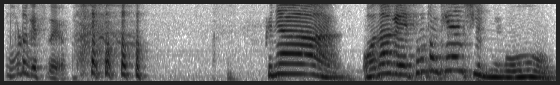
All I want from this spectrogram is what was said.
모르겠어요. 그냥 워낙에 통통 튀는 친구고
